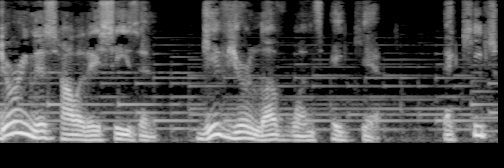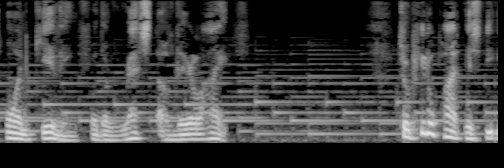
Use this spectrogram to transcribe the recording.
During this holiday season, give your loved ones a gift that keeps on giving for the rest of their life. Torpedo Pot is the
